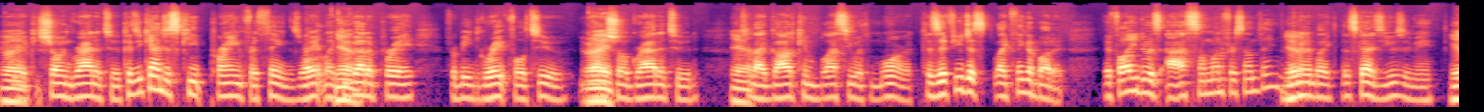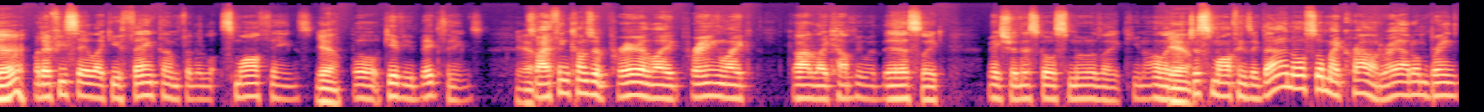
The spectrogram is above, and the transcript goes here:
Right. like showing gratitude, because you can't just keep praying for things, right? Like Yeah. you gotta pray for being grateful too. You gotta Right. show gratitude Yeah. so that God can bless you with more. Because if you just like think about it, if all you do is ask someone for something, you're gonna be like, this guy's using me. Yeah. But if you say like you thank them for the small things, Yeah. they'll give you big things. Yeah. So I think comes with prayer, like praying, like God, like help me with this, like make sure this goes smooth, like you know, like Yeah. just small things like that, and also my crowd, right? I don't bring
